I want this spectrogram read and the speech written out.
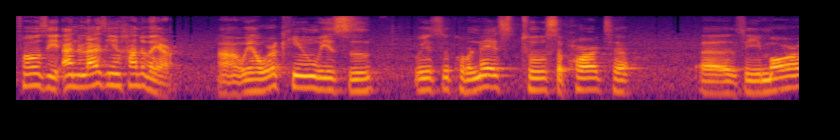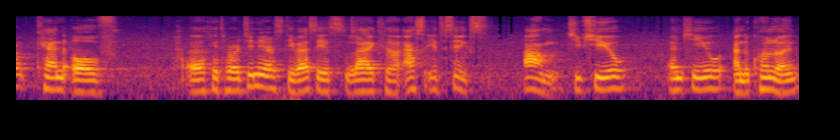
For the analyzing hardware, uh, we are working with, with Kubernetes to support uh, the more kind of uh, heterogeneous devices like uh, x86, ARM, GPU, NPU, and Kunlun.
